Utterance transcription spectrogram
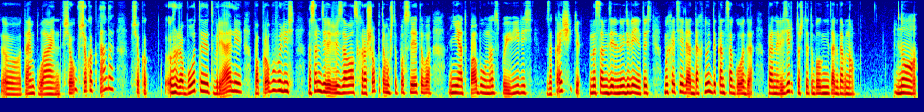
таймплайн, все, все как надо, все как работает в реале, попробовались. На самом деле реализовалось хорошо, потому что после этого не от паба у нас появились заказчики, на самом деле, на удивление. То есть мы хотели отдохнуть до конца года, проанализировать, потому что это было не так давно. Но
